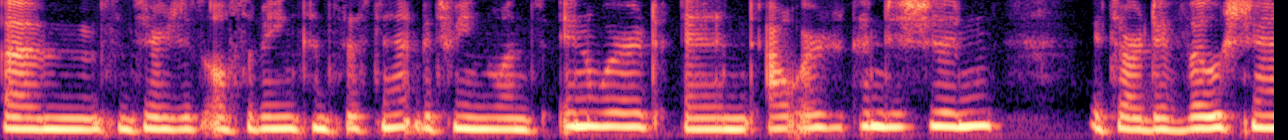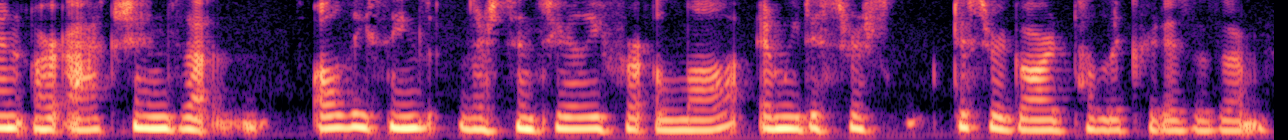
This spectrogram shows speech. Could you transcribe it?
Um, sincerity is also being consistent between one's inward and outward condition. It's our devotion, our actions that all these things are sincerely for Allah, and we disregard public criticism.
